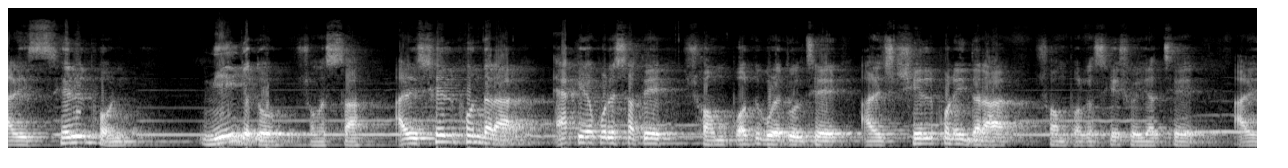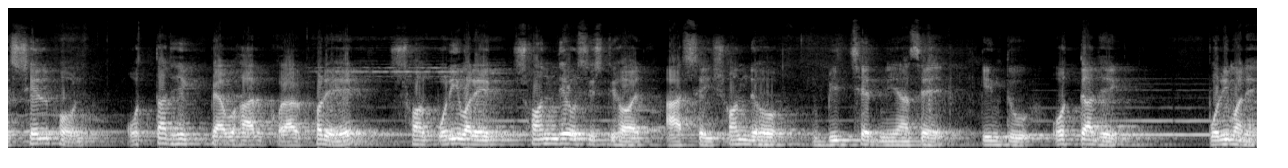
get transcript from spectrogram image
আর এই সেলফোন নিয়েই যত সমস্যা, আর এই সেলফোন দ্বারা একে অপরের সাথে সম্পর্ক গড়ে তুলছে, আর এই সেলফোনের দ্বারা সম্পর্ক শেষ হয়ে যাচ্ছে। আর এই সেলফোন অত্যাধিক ব্যবহার করার ফলে পরিবারে সন্দেহ সৃষ্টি হয় আর সেই সন্দেহ বিচ্ছেদ নিয়ে আসে। কিন্তু অত্যাধিক পরিমাণে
